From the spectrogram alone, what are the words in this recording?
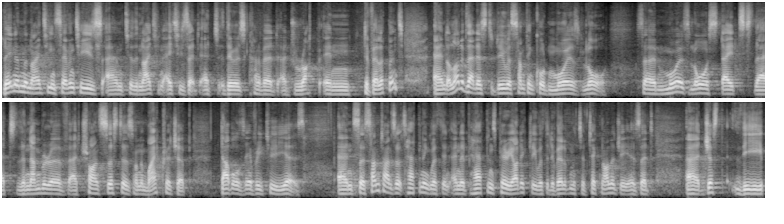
Then in the 1970s um, to the 1980s, at, at, there was kind of a, a, drop in development. And a lot of that is to do with something called Moore's Law. So Moore's Law states that the number of uh, transistors on a microchip doubles every two years. And so sometimes what's happening with, and it happens periodically with the development of technology, is that uh, just the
